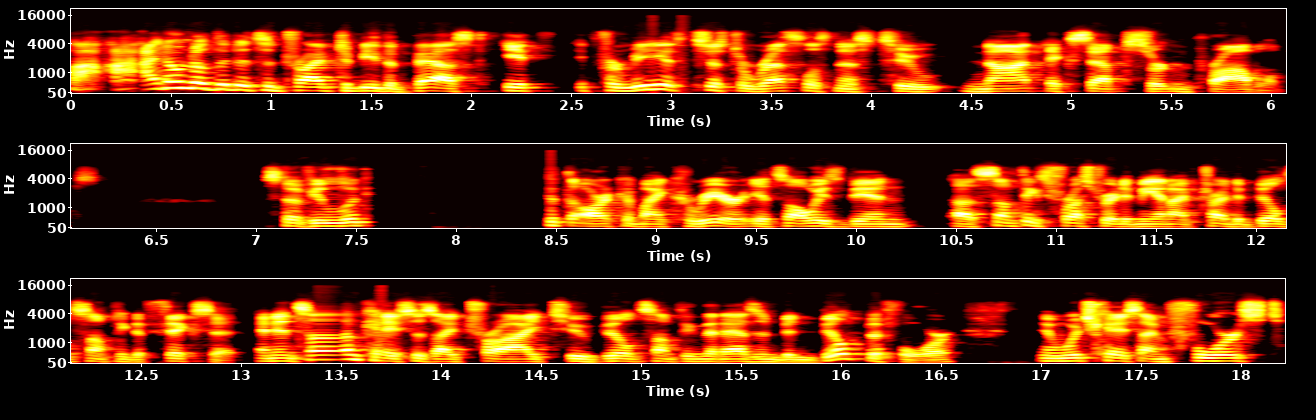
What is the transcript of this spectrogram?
I don't know that it's a drive to be the best. It, for me, it's just a restlessness to not accept certain problems. So if you look at the arc of my career, it's always been uh, something's frustrated me and I've tried to build something to fix it. And in some cases, I try to build something that hasn't been built before, in which case I'm forced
